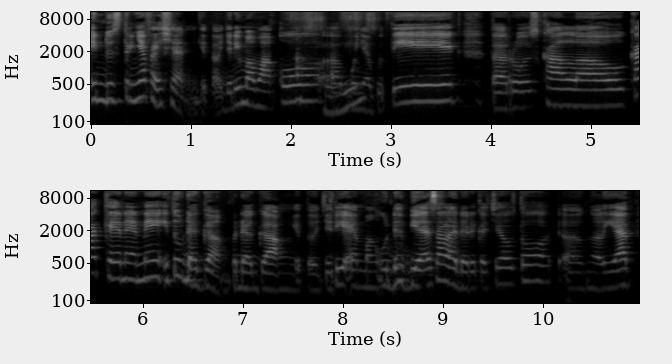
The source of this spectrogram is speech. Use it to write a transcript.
industrinya fashion gitu. Jadi mamaku uh, punya butik, terus kalau kakek nenek itu dagang, pedagang gitu. Jadi emang udah biasa lah dari kecil tuh uh, ngelihat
